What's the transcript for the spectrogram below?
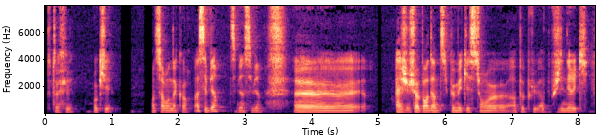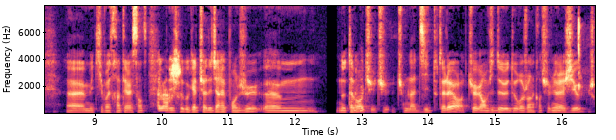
Tout à fait. Ok. Entièrement d'accord. Ah, c'est bien, c'est bien, c'est bien. Euh, ah, je, vais aborder un petit peu mes questions euh, un, peu plus, un peu plus génériques, euh, mais qui vont être intéressantes. Des trucs auxquels tu as déjà répondu, notamment, mhm. tu, tu, tu, me l'as dit tout à l'heure, tu avais envie de, de, rejoindre quand tu es venu à la JE. Je,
